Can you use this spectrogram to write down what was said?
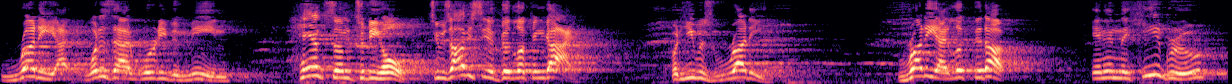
Ruddy. What does that word even mean? Handsome to behold. So he was obviously a good looking guy, but he was ruddy. Ruddy, I looked it up. And in the Hebrew,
